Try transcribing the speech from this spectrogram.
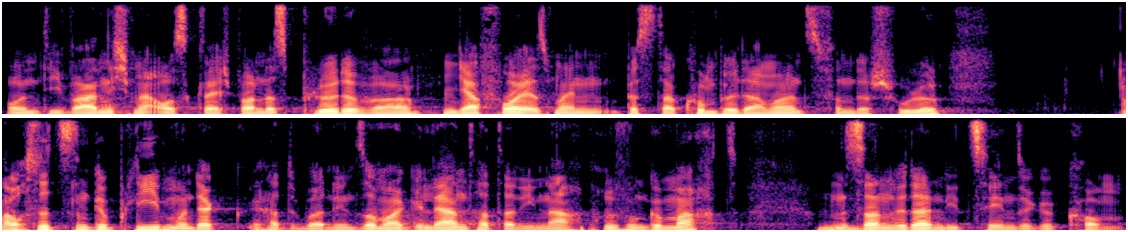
und die waren nicht mehr ausgleichbar. Und das Blöde war, ein Jahr vorher ist mein bester Kumpel damals von der Schule auch sitzen geblieben und der hat über den Sommer gelernt, hat dann die Nachprüfung gemacht und ist dann wieder in die Zehnte gekommen.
